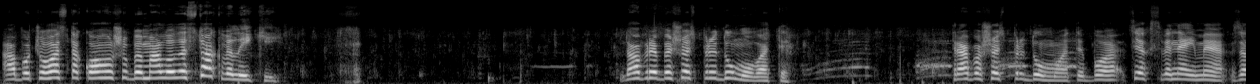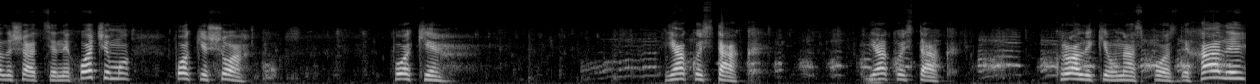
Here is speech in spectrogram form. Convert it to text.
Або чогось такого, щоб мало листок великий. Добре би щось придумувати. Треба щось придумувати, бо цих свиней ми залишатися не хочемо. Поки що, поки якось так. Якось так. Кролики у нас поздихали.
